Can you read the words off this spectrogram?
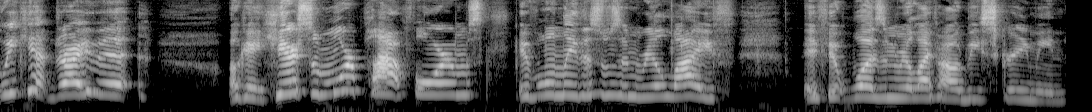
we can't drive it. Okay, here's some more platforms. If only this was in real life. If it was in real life, I would be screaming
